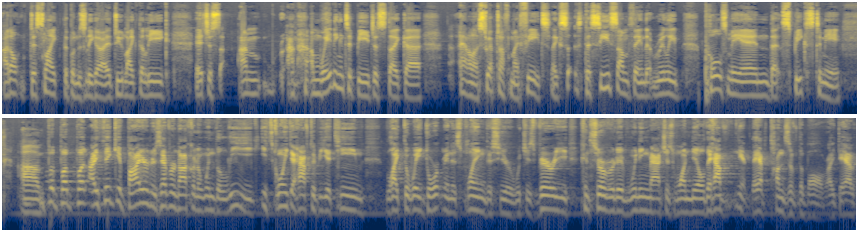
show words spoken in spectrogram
I don't dislike the Bundesliga. I do like the league. It's just I'm I'm, I'm waiting to be just like a, I don't know, swept off my feet. Like to see something that really pulls me in, that speaks to me. Um, but but but I think if Bayern is ever not going to win the league, it's going to have to be a team like the way Dortmund is playing this year, which is very conservative, winning matches 1 0. They have you know, they have tons of the ball, right? They have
